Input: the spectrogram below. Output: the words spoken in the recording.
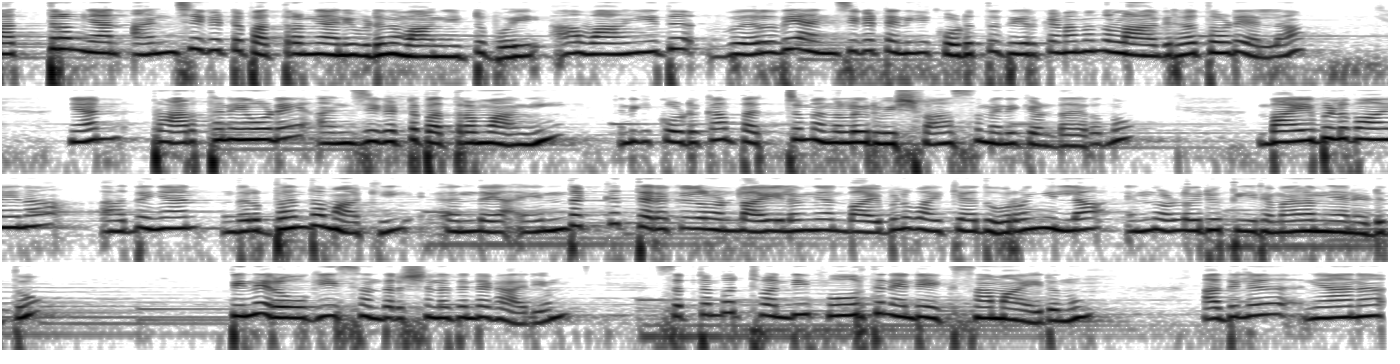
പത്രം ഞാൻ അഞ്ച് കെട്ട് പത്രം ഞാൻ ഇവിടുന്ന് വാങ്ങിയിട്ട് പോയി. ആ വാങ്ങിയത് വെറുതെ അഞ്ച് കെട്ട് എനിക്ക് കൊടുത്തു തീർക്കണമെന്നുള്ള ആഗ്രഹത്തോടെയല്ല. ഞാൻ പ്രാർത്ഥനയോടെ അഞ്ച് കെട്ട് പത്രം വാങ്ങി. എനിക്ക് കൊടുക്കാൻ പറ്റും എന്നുള്ളൊരു വിശ്വാസം എനിക്കുണ്ടായിരുന്നു. ബൈബിൾ വായന അത് ഞാൻ നിർബന്ധമാക്കി. എന്താ എന്തൊക്കെ തിരക്കുകളുണ്ടായാലും ഞാൻ ബൈബിൾ വായിക്കാതെ ഉറങ്ങില്ല എന്നുള്ളൊരു തീരുമാനം ഞാൻ എടുത്തു. പിന്നെ രോഗി സന്ദർശനത്തിന്റെ കാര്യം. സെപ്റ്റംബർ ട്വന്റി ഫോർത്തിന് എന്റെ എക്സാം ആയിരുന്നു അതിൽ ഞാൻ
